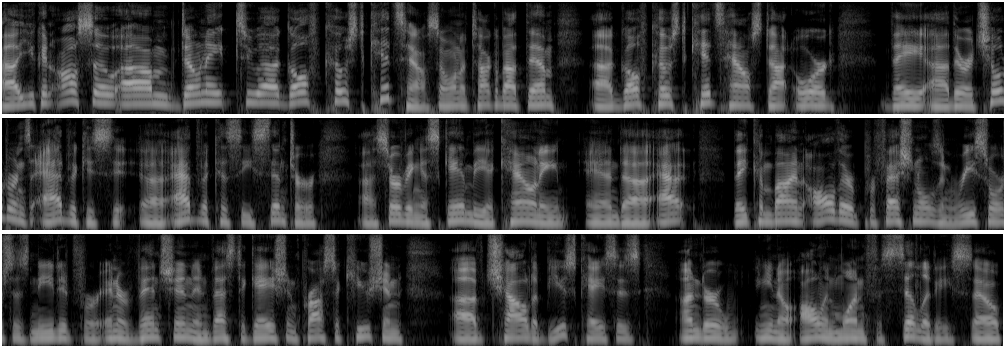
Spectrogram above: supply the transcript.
Uh, you can also um, donate to uh, Gulf Coast Kids House. I want to talk about them. Uh, GulfCoastKidsHouse.org. They uh, they're a children's advocacy uh, advocacy center uh, serving Escambia County, and uh, at, they combine all their professionals and resources needed for intervention, investigation, prosecution of child abuse cases under you know all in one facility. So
